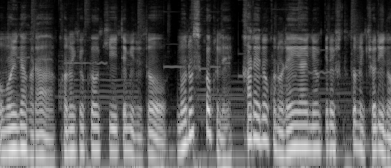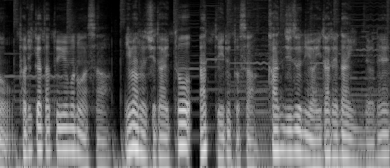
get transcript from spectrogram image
思いながらこの曲を聴いてみると、ものすごくね、彼のこの恋愛における人との距離の取り方というものがさ、今の時代と合っているとさ、感じずにはいられないんだよね。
